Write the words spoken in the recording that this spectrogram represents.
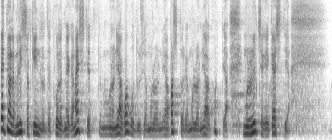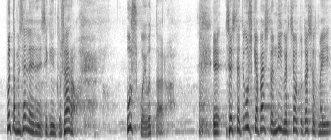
et me oleme lihtsalt kindlad, et kuule, et meiega on hästi, et mul on hea kogudus ja mul on hea pastor ja mul on hea koht ja mul on üldse kõik hästi ja võtame selle enesekindluse ära. usku ei võta ära sest et usk ja pääste on niivõrd seotud asjad, me ei,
